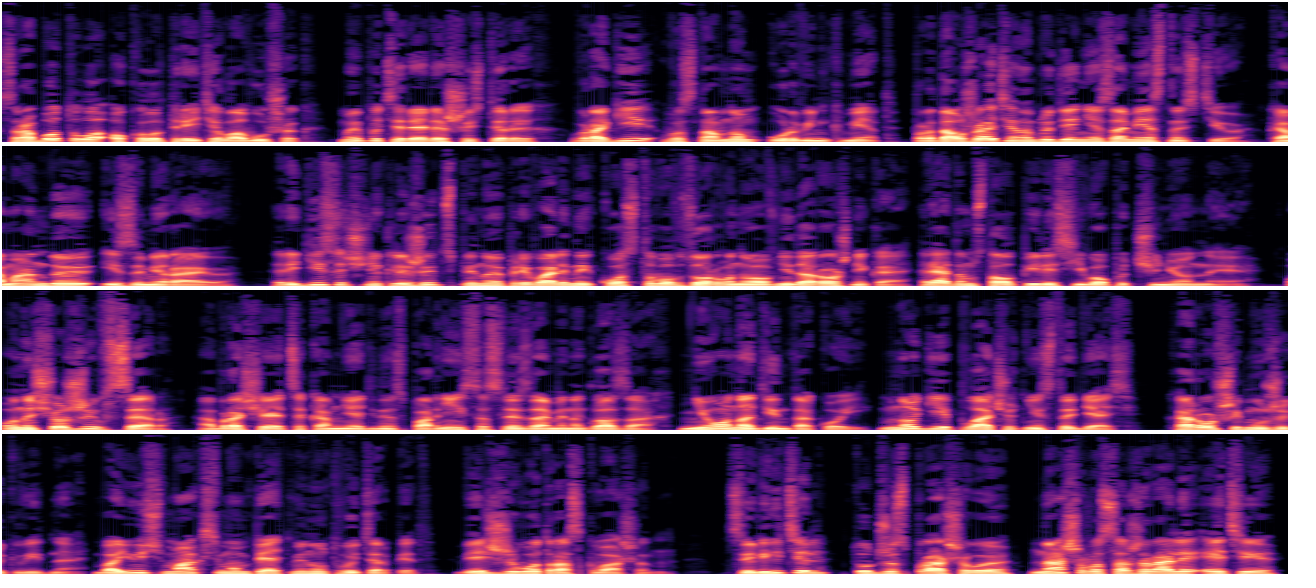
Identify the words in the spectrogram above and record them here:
Сработало около трети ловушек. Мы потеряли шестерых. Враги в основном уровень кмет. Продолжайте наблюдение за местностью. Командую и замираю. Редисочник лежит спиной приваленный к остову взорванного внедорожника. Рядом столпились его подчиненные. «Он еще жив, сэр», — обращается ко мне один из парней со слезами на глазах. «Не он один такой. Многие плачут, не стыдясь. Хороший мужик, видно. Боюсь, максимум пять минут вытерпит. Весь живот расквашен». «Целитель?» — тут же спрашиваю. «Нашего сожрали эти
